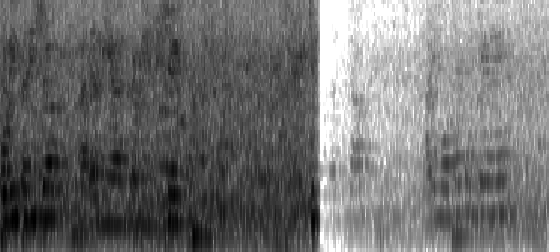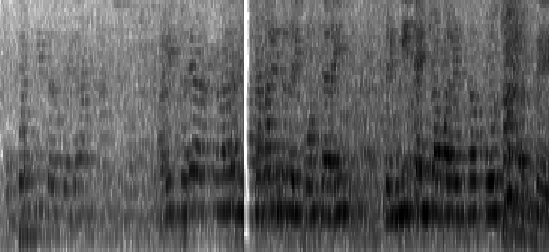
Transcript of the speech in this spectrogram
पोलीस अधीक्षक आदरणीय समीर शेख आणि मोठ्या संख्येने उपस्थित असलेल्या आणि खऱ्या अर्थानं माझ्यापर्यंत जरी पोहोचल्या नाही तरी मी त्यांच्यापर्यंत पोहोचू शकते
